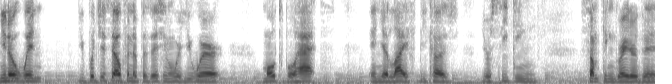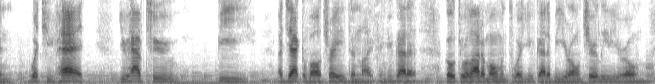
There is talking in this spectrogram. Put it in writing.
You know, when you put yourself in a position where you wear multiple hats in your life because you're seeking something greater than what you've had, you have to be a jack of all trades in life. And you've got to go through a lot of moments where you've got to be your own cheerleader your own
